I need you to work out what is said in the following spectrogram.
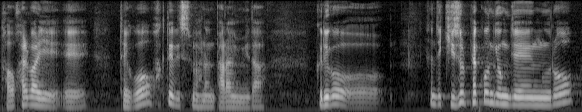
더욱 활발히 예, 되고 확대됐으면 하는 바람입니다. 그리고 어, 현재 기술 패권 경쟁으로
